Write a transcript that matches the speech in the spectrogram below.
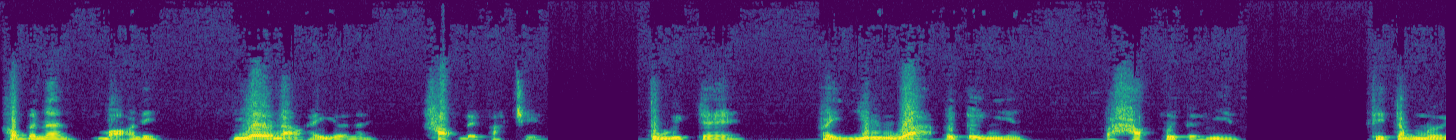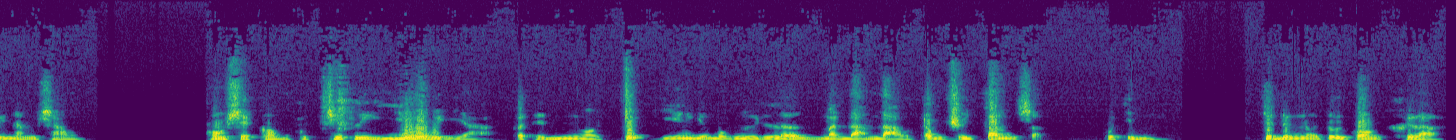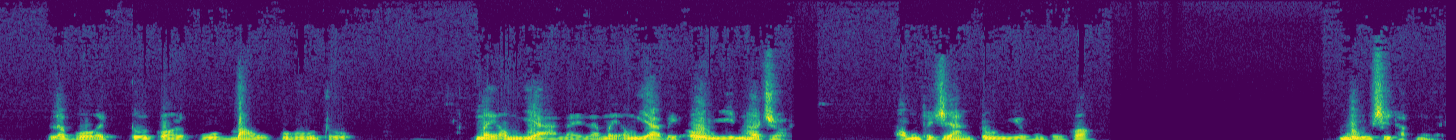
Không có nên bỏ đi. Giờ nào hay giờ nấy học để phát triển. Tuổi trẻ phải dung hòa với tự nhiên và học với tự nhiên. Thì trong 10 năm sau, con sẽ có một cái triết lý dồi dào, có thể ngồi trực diện với một người lớn mà đàm đạo trong sự tâm sạch của chính mình. Chứ đừng nói tụi con là là vô ích, tụi con là của báu, của vũ trụ. Mấy ông già này là mấy ông già bị ô nhiễm hết rồi ông phải ráng tu nhiều hơn tụi con. Đúng sự thật như vậy.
